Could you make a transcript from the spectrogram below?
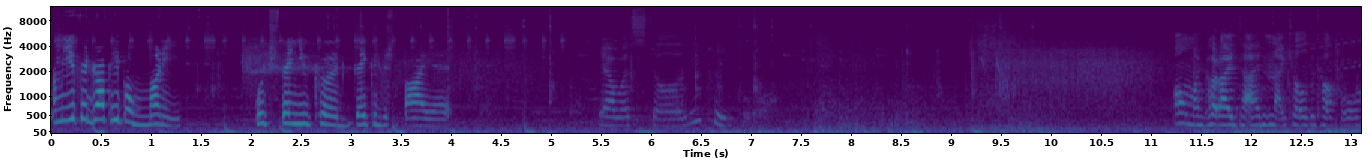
I mean, you can drop people money, which then you could, they could just buy it. Yeah, but still, it'd be pretty cool. Oh my god, I died and I killed a couple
